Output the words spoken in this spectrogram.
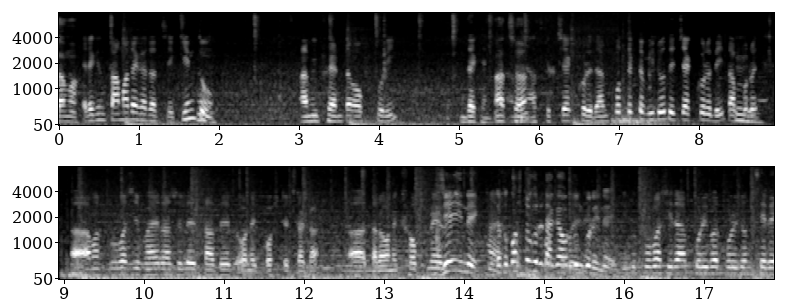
তামা। এটা কিন্তু তামা দেখা যাচ্ছে। কিন্তু আমি ফ্যানটা অফ করি। দেখেন আচ্ছা। আজকে চেক করে দিই। আমি প্রত্যেকটা ভিডিওতে চেক করে দিই তারপরে আহ, আমার প্রবাসী ভাইয়েরা আসলে তাদের অনেক কষ্টের টাকা। তারা অনেক স্বপ্নে যেই নেক হ্যাঁ। এটা তো কষ্ট করে টাকা অর্জন করে নেয়। কিন্তু প্রবাসীরা পরিবার পরিজন ছেড়ে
